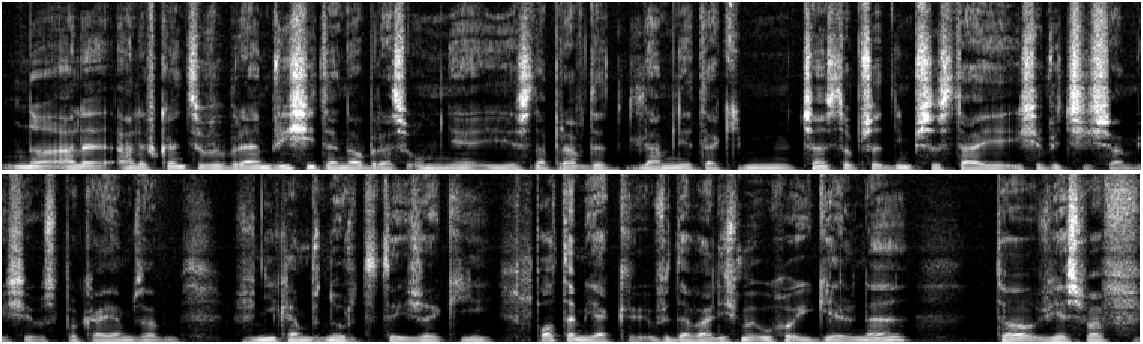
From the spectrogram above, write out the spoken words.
No, ale, ale w końcu wybrałem, wisi ten obraz u mnie i jest naprawdę dla mnie takim, często przed nim przystaję i się wyciszam i się uspokajam, za, wnikam w nurt tej rzeki. Potem jak wydawaliśmy Ucho Igielne, to Wiesław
